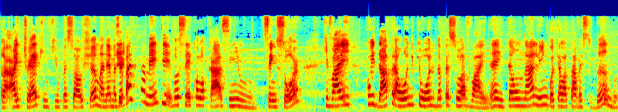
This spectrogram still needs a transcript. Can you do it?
Eye tracking, que o pessoal chama, né? Mas é basicamente você colocar assim um sensor que vai cuidar para onde que o olho da pessoa vai, né? Então, na língua que ela estava estudando,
